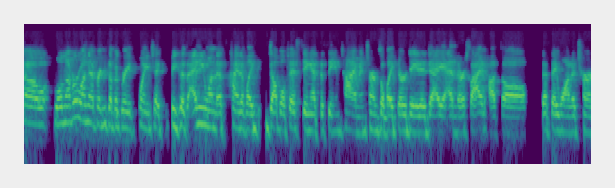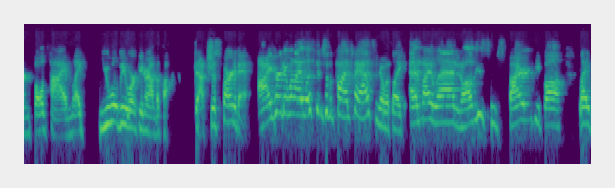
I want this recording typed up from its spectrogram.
So, well, number one, that brings up a great point because anyone that's kind of like double fisting at the same time in terms of like their day to day and their side hustle that they want to turn full time, like you will be working around the clock. That's just part of it. I heard it when I listened to the podcast, you know, with like Ed Mylett and all these inspiring people. Like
